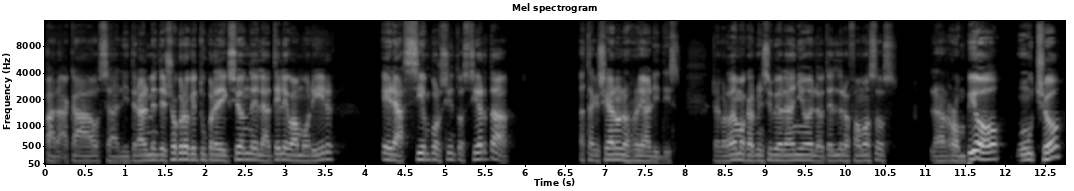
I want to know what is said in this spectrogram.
para acá. O sea, literalmente yo creo que tu predicción de la tele va a morir era 100% cierta hasta que llegaron los realities. Recordemos que al principio del año el Hotel de los Famosos la rompió mucho,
